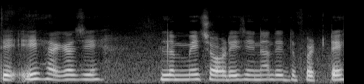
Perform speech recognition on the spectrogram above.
ਤੇ ਇਹ ਹੈਗਾ ਜੀ ਲੰਮੇ ਚੌੜੇ ਜਿਹੇ ਇਹਨਾਂ ਦੇ ਦੁਪੱਟੇ।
